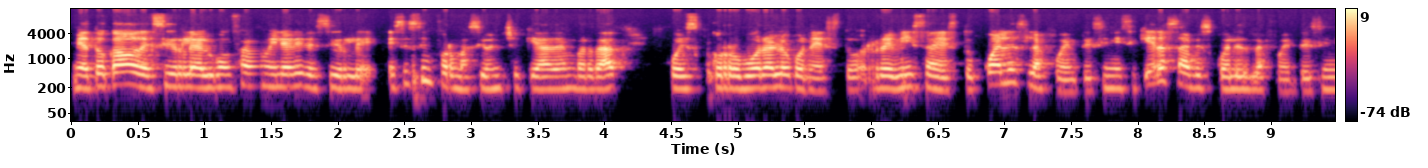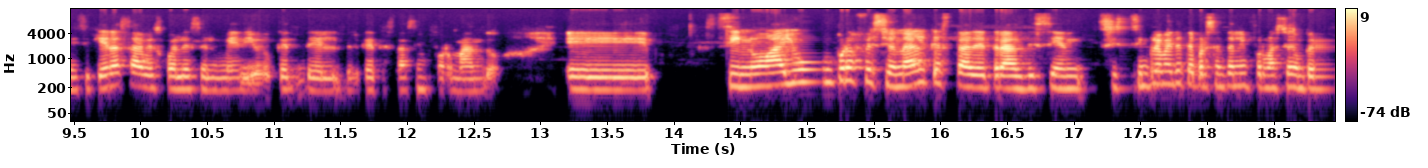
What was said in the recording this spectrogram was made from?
Me ha tocado decirle a algún familiar y decirle, ¿es esa información chequeada en verdad? Pues corrobóralo con esto, revisa esto, ¿cuál es la fuente? Si ni siquiera sabes cuál es la fuente, si ni siquiera sabes cuál es el medio del, que te estás informando, eh, si no hay un profesional que está detrás diciendo, si simplemente te presentan la información, pero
